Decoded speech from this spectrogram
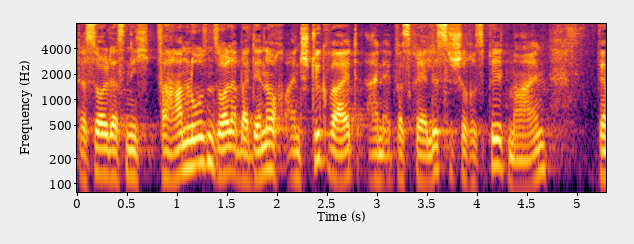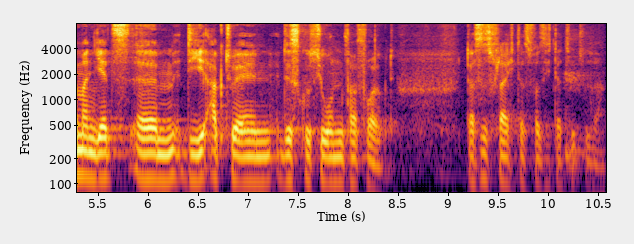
Das soll das nicht verharmlosen, soll aber dennoch ein Stück weit ein etwas realistischeres Bild malen, wenn man jetzt ähm, die aktuellen Diskussionen verfolgt. Das ist vielleicht das, was ich dazu zu sagen.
